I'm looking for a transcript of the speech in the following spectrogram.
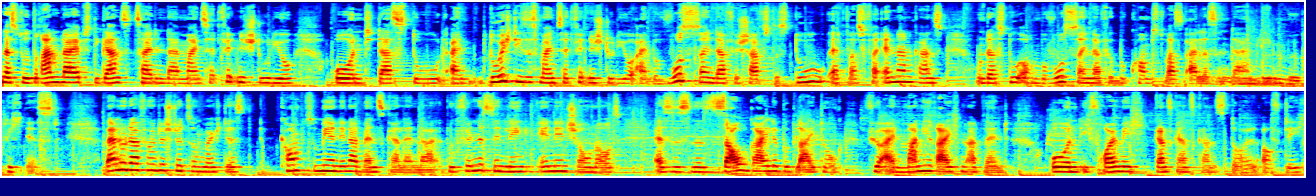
dass du dran bleibst die ganze Zeit in deinem Mindset Fitnessstudio und dass du ein, durch dieses Mindset Fitnessstudio ein Bewusstsein dafür schaffst, dass du etwas verändern kannst und dass du auch ein Bewusstsein dafür bekommst, was alles in deinem Leben möglich ist. Wenn du dafür Unterstützung möchtest, komm zu mir in den Adventskalender. Du findest den Link in den Show Notes. Es ist eine saugeile Begleitung für einen moneyreichen Advent und ich freue mich ganz, ganz, ganz doll auf dich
